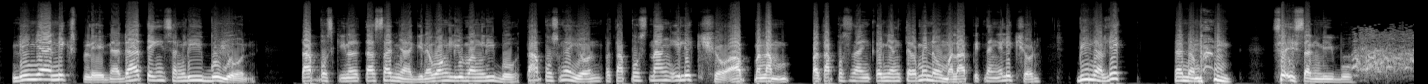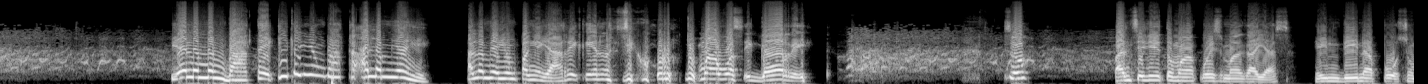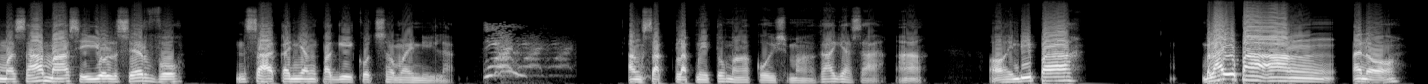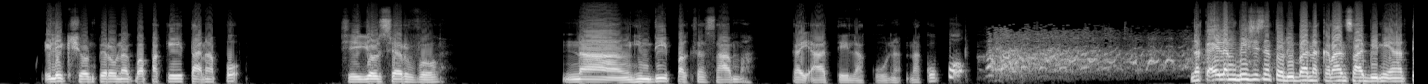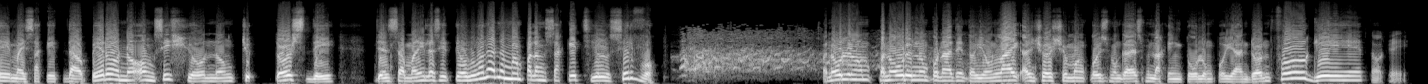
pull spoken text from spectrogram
Hindi niya in-explain na dating isang libo yun, tapos kinaltasan niya, ginawang limang libo, tapos ngayon, patapos na ang eleksyon, ah, malam- patapos na ang kanyang termino, malapit ng eleksyon, binalik na naman sa isang libo. Di alam ng bata eh. Kita niyo yung bata, alam niya eh. Alam niya yung pangyayari, kaya lang siguro tumawa si Gary. so, pansin niyo itong mga quiz mga gayas, hindi na po sumasama si Yul Servo sa kanyang pag-ikot sa Maynila. Ang saklap nito mga quiz mga gayas ha. Ah. Oh, hindi pa malayo pa ang ano election pero nagpapakita na po si Yul Servo ng hindi pagsasama kay Ate Lacuna. Naku po. Nakailang bisis na to, di ba? Nakaraan sabi ni ate, may sakit daw. Pero noong session, noong Thursday, dyan sa Manila City Hall, wala naman palang sakit si Servo. Panoorin lang, panoorin lang po natin to. Yung like and share yung mga quiz mga guys, malaking tulong po yan. Don't forget. Okay.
